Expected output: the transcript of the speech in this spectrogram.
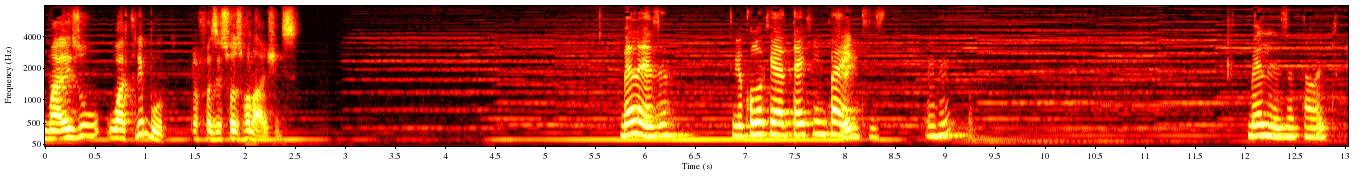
mais o, o atributo para fazer suas rolagens. Beleza. Eu coloquei até aqui em parênteses. Uhum. Beleza, tá ótimo.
